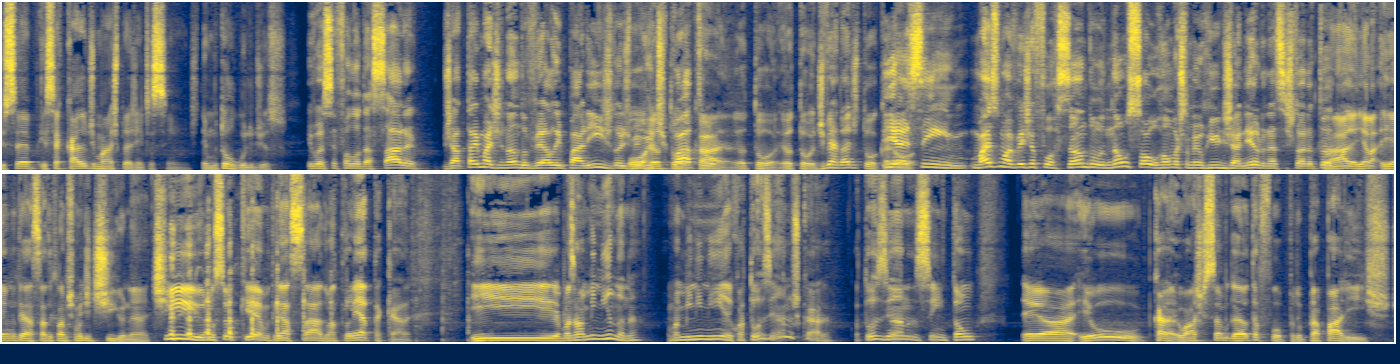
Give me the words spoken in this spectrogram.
isso é, isso é caro demais pra gente, assim. A gente tem muito orgulho disso. E você falou da Sara, já tá imaginando ver ela em Paris Porra, eu tô, 2024? cara. Eu tô, eu tô. De verdade tô, cara. E assim, mais uma vez reforçando não só o Rão, mas também o Rio de Janeiro nessa história toda. Claro, e, ela, e é muito engraçado que ela me chama de tio, né? Tio, não sei o quê, muito engraçado, um atleta, cara. E. Mas é uma menina, né? É uma menininha, 14 anos, cara. 14 anos, assim. Então, é, eu. Cara, eu acho que se a garota for pra Paris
